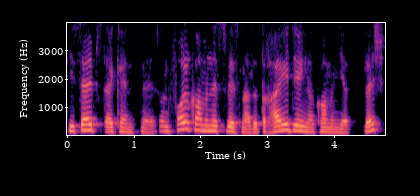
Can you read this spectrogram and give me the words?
die Selbsterkenntnis und vollkommenes Wissen, also drei Dinge kommen letztlich,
